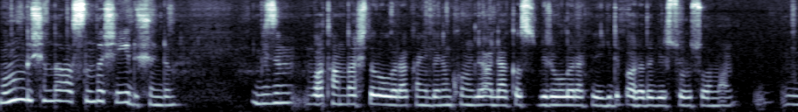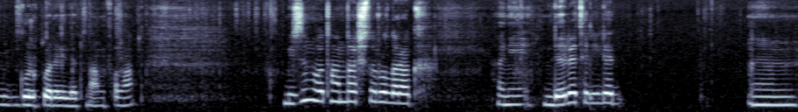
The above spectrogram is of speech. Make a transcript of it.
Bunun dışında aslında şeyi düşündüm. Bizim vatandaşlar olarak hani benim konuyla alakasız biri olarak bile gidip arada bir soru sormam, gruplara iletmem falan. Bizim vatandaşlar olarak hani devlet eliyle ım,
